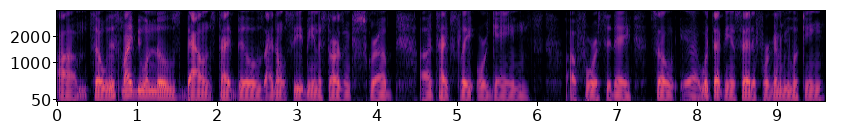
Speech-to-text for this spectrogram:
Um, so this might be one of those balance type bills. I don't see it being a stars and scrub uh, type slate or games uh, for us today. So uh, with that being said, if we're going to be looking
